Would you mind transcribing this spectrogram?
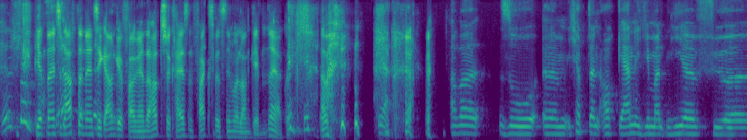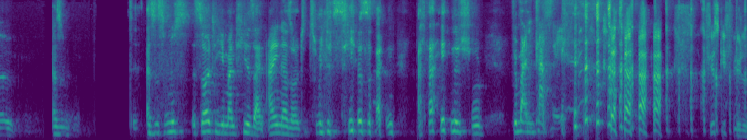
Das ich habe 1998 angefangen, da hat es schon geheißen, Fax wird es nicht mehr lang geben. Naja, gut. Aber, ja. Aber so, ähm, ich habe dann auch gerne jemanden hier für, also, also es muss, es sollte jemand hier sein, einer sollte zumindest hier sein, alleine schon für meinen Kaffee. Fürs Gefühl.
